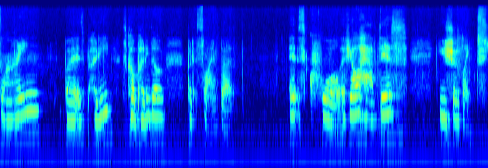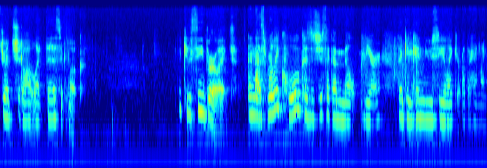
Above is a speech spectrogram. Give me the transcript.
slime, but it's putty. It's called putty though, but it's slime. But it's cool. If y'all have this, you should like stretch it out like this and look. You can see through it. And that's really cool because it's just like a melt mirror. Like, and can you see like your other hand, like,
